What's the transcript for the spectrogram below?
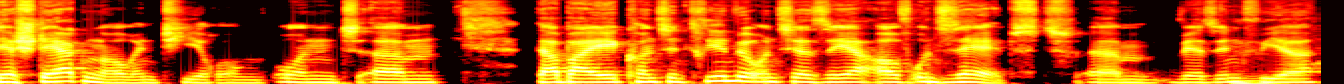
der Stärkenorientierung. Und ähm, dabei konzentrieren wir uns ja sehr auf uns selbst. Ähm, wer sind mhm. wir?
